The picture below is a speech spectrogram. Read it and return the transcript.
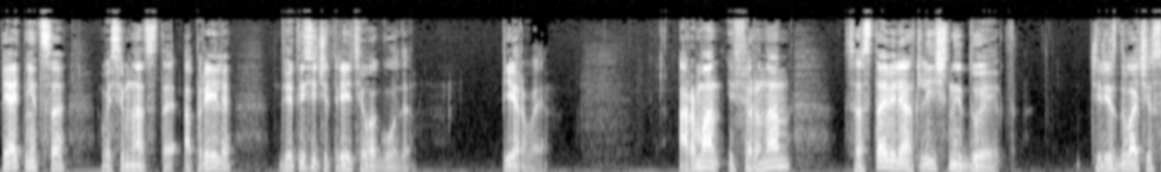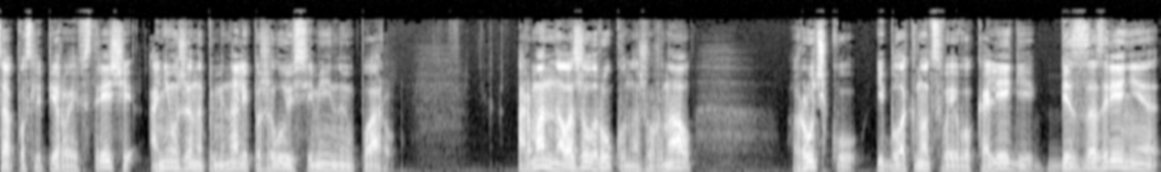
Пятница, 18 апреля 2003 года. Первое. Арман и Фернан составили отличный дуэт. Через два часа после первой встречи они уже напоминали пожилую семейную пару. Арман наложил руку на журнал, ручку и блокнот своего коллеги, без зазрения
